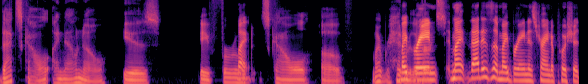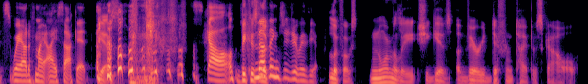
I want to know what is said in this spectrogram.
That scowl I now know is a furrowed scowl of my head. my really brain hurts. my that is a my brain is trying to push its way out of my eye socket. Yes, scowl. because look, Nothing to do with you. look, folks. Normally, she gives a very different type of scowl,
